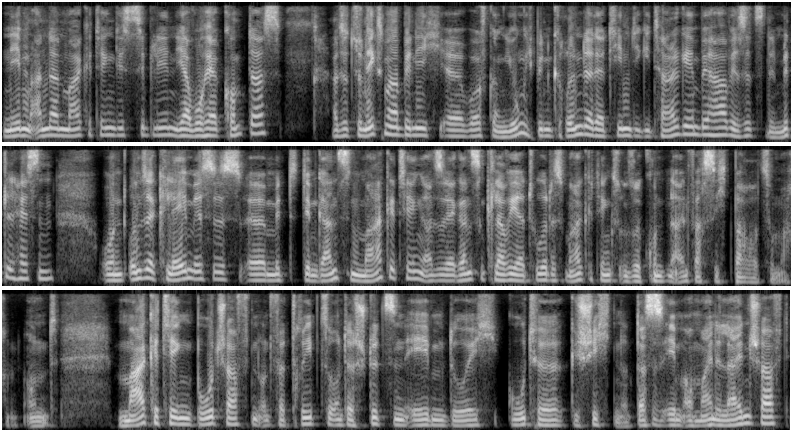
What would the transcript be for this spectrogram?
neben anderen Marketingdisziplinen. Ja, woher kommt das? Also zunächst mal bin ich äh, Wolfgang Jung. Ich bin Gründer der Team Digital GmbH. Wir sitzen in Mittelhessen. Und unser Claim ist es, äh, mit dem ganzen Marketing, also der ganzen Klaviatur des Marketings, unsere Kunden einfach sichtbarer zu machen. Und Marketing, Botschaften und Vertrieb zu unterstützen eben durch gute Geschichten. Und das ist eben auch meine Leidenschaft.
